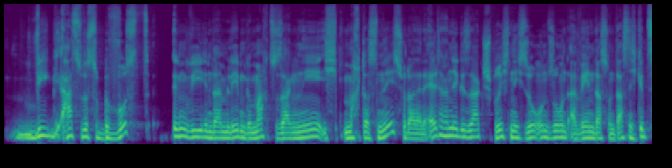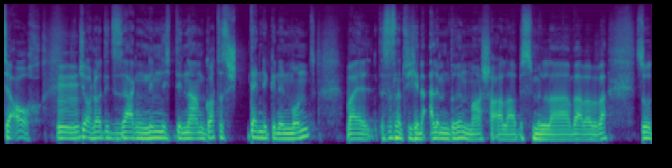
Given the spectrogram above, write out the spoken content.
Wie hast du das so bewusst irgendwie in deinem Leben gemacht, zu sagen, nee, ich mach das nicht? Oder deine Eltern haben dir gesagt, sprich nicht so und so und erwähnen das und das nicht. Gibt's ja auch. Mhm. Gibt ja auch Leute, die sagen, nimm nicht den Namen Gottes ständig in den Mund, weil das ist natürlich in allem drin. MashaAllah, Bismillah, bla bla bla. So,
